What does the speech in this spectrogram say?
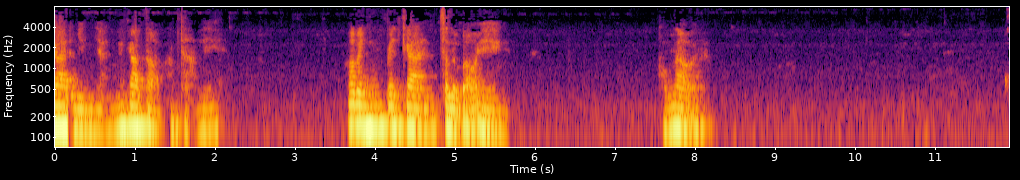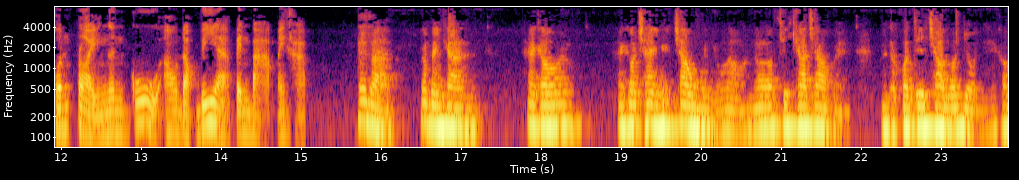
กล้ายืนยันไม่กล้าตอบคำถามนี้ พราะเป็นเป็นการสรุปเอาเอง ของเรา คนปล่อยเงินกู้เอาดอกเบี้ยเป็นบาปไหมครับไม่บาปก็เป็นการให้เขาให้เขาใช้เช่าเงินของเรา แล้วคิดค่าเช่าไปเหมือนคนที่เช่ารถยนต์นี่เขา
